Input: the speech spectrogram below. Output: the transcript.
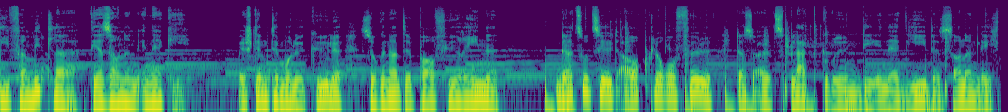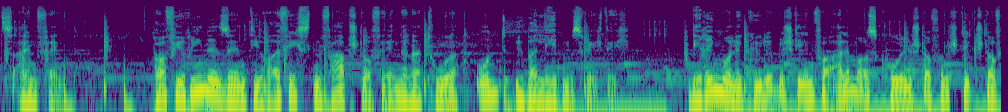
die Vermittler der Sonnenenergie. Bestimmte Moleküle, sogenannte Porphyrine. Dazu zählt auch Chlorophyll, das als Blattgrün die Energie des Sonnenlichts einfängt. Porphyrine sind die häufigsten Farbstoffe in der Natur und überlebenswichtig. Die Ringmoleküle bestehen vor allem aus Kohlenstoff und Stickstoff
